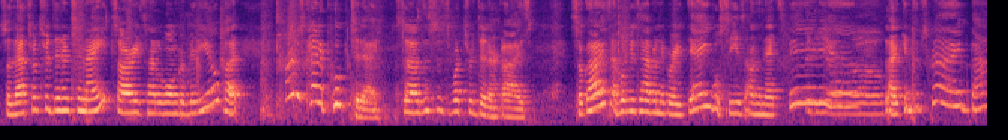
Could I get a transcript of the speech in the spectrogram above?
So that's what's for dinner tonight. Sorry it's not a longer video, but I was kind of pooped today. So this is what's for dinner, guys. So guys, I hope you're having a great day. We'll see you on the next video. Like and subscribe. Bye.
